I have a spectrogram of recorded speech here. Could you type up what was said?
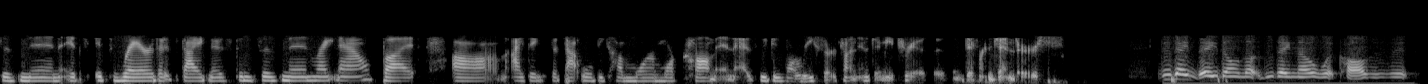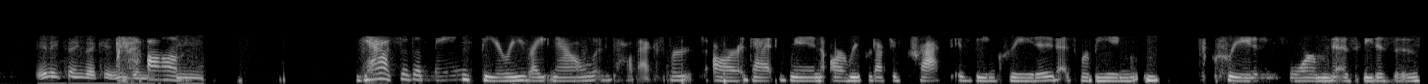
cis men. It's it's rare that it's diagnosed in cis men right now, but um, I think that that will become more and more common as we do more research on endometriosis in different genders. Do they they don't know? Do they know what causes it? Anything that can even um, be yeah, so the main theory right now, the top experts are that when our reproductive tract is being created, as we're being created and formed as fetuses,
